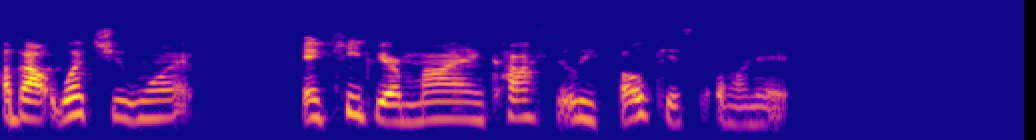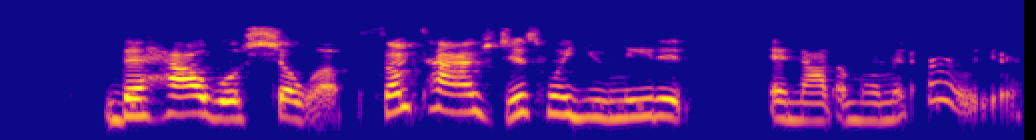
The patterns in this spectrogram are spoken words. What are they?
about what you want and keep your mind constantly focused on it, the how will show up. Sometimes just when you need it and not a moment earlier.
